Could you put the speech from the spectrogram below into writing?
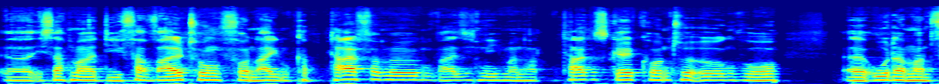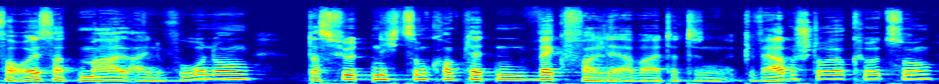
äh, ich sag mal, die Verwaltung von eigenem Kapitalvermögen, weiß ich nicht, man hat ein Tagesgeldkonto irgendwo äh, oder man veräußert mal eine Wohnung. Das führt nicht zum kompletten Wegfall der erweiterten Gewerbesteuerkürzung,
